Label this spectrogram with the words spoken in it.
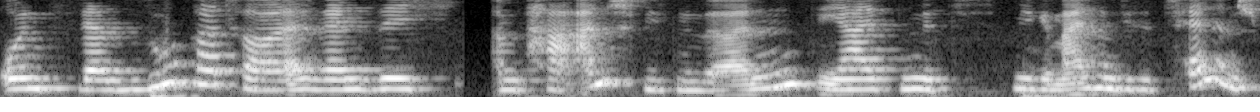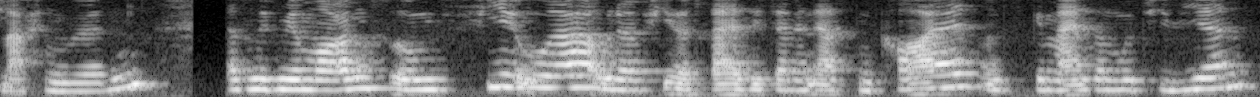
Und es wäre super toll, wenn sich ein paar anschließen würden, die halt mit mir gemeinsam diese Challenge machen würden. Also mit mir morgens um 4 Uhr oder 4.30 Uhr dann den ersten Call, uns gemeinsam motivieren.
